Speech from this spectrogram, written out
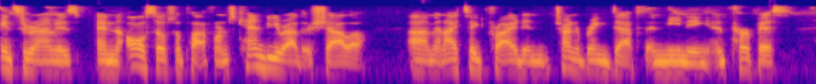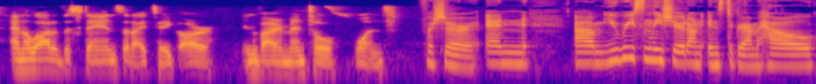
Instagram is and all social platforms can be rather shallow. Um, and I take pride in trying to bring depth and meaning and purpose. And a lot of the stands that I take are environmental ones. For sure. And um, you recently shared on Instagram how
